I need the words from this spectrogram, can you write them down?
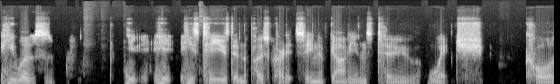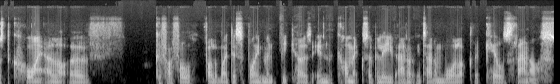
he was he he he's teased in the post credit scene of Guardians Two, which caused quite a lot of kerfuffle followed by disappointment because in the comics, I believe Adam, it's Adam Warlock that kills Thanos.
